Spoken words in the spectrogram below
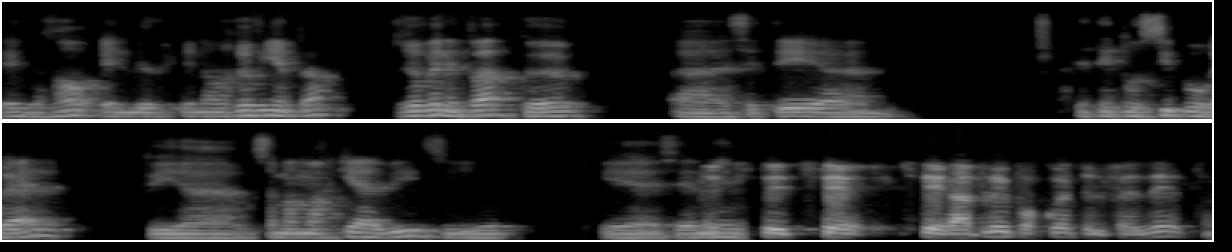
elle, elle, n'en revient pas, revenait pas que euh, c'était euh, c'était possible pour elle. Puis euh, ça m'a marqué à vie. Et, tu t'es rappelé pourquoi tu le faisais. Tu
